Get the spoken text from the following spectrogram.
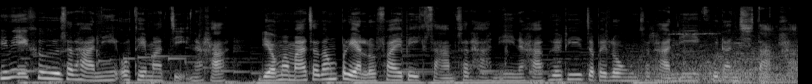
ที่นี่คือสถานีโอเทมาจินะคะ เดี๋ยวมาม่าจะต้องเปลี่ยนรถไฟไปอีก 3 สถานีนะคะ เพื่อที่จะไปลงสถานีคูดันชิตะค่ะ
